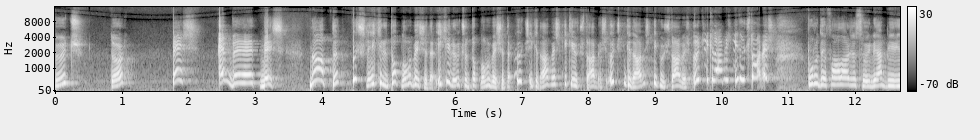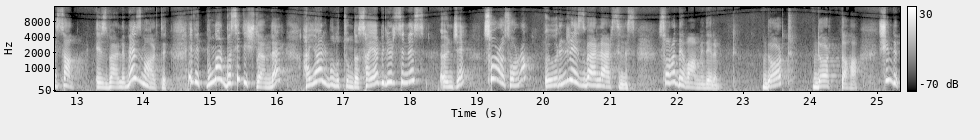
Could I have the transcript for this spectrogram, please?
3 4 5. Evet 5. Ne yaptık? 3 ile 2'nin toplamı 5 eder. 2 ile 3'ün toplamı 5 eder. 3 2 daha 5, 2 3 daha 5, 3 2 daha 5, 2 3 daha 5, 3 2 daha 5, 2 3 daha 5. Bunu defalarca söyleyen bir insan ezberlemez mi artık? Evet bunlar basit işlemler. Hayal bulutunda sayabilirsiniz önce. Sonra sonra öğrenir ezberlersiniz. Sonra devam edelim. 4 4 daha. Şimdi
